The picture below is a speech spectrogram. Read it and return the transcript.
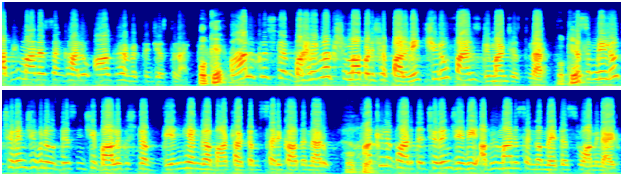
అభిమాన సంఘాలు ఆగ్రహం వ్యక్తం చేస్తున్నాయి. ఓకే. బాలకృష్ణ బహిరంగ క్షమాపణ చెప్పాలని చిరు ఫ్యాన్స్ డిమాండ్ చేస్తున్నారు. అసెంబ్లీలో చిరంజీవిని ఉద్దేశించి బాలకృష్ణ వ్యంగ్యంగా మాట్లాడటం సరికాదన్నారు. అఖిల భారత చిరంజీవి అభిమాన సంఘం నేత స్వామినాయుడు.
